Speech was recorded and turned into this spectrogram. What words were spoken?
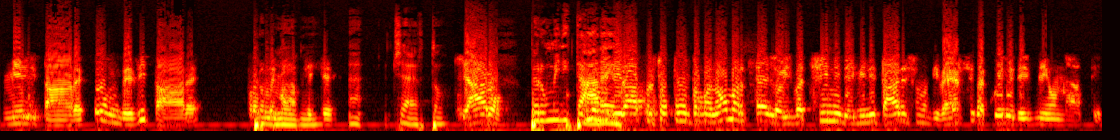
militare, onde evitare problematiche. Eh, certo. Chiaro? Per un militare. Uno dirà a questo punto, ma no Marcello, i vaccini dei militari sono diversi da quelli dei neonati.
